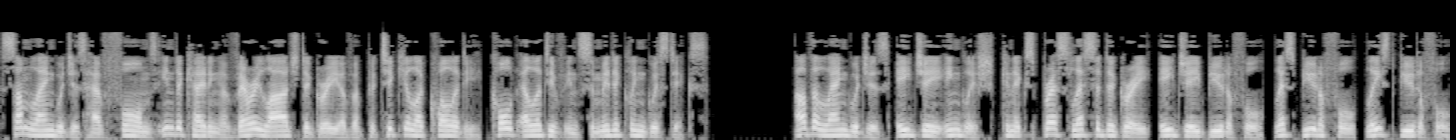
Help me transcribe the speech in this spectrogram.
Some languages have forms indicating a very large degree of a particular quality called elative in Semitic linguistics. Other languages e.g. English can express lesser degree, e.g. beautiful, less beautiful, least beautiful,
